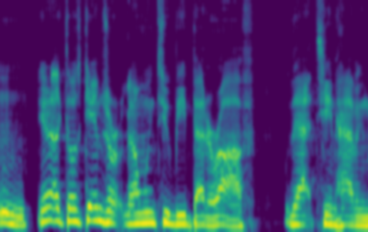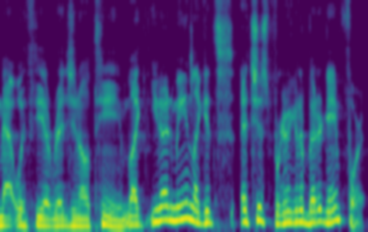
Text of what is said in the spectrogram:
Mm-hmm. You know, like those games are going to be better off that team having met with the original team. Like, you know what I mean? Like it's it's just we're gonna get a better game for it.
